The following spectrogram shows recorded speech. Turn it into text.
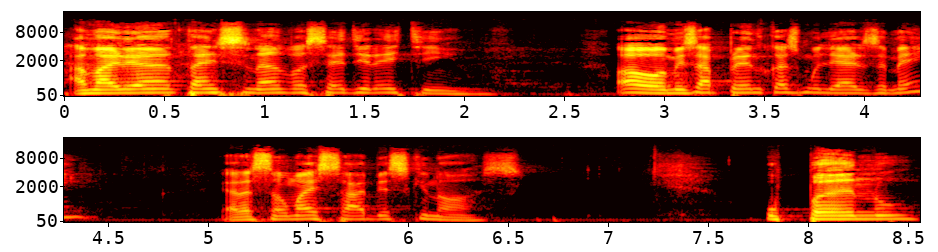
A Mariana está ensinando você direitinho. Ó, homens, aprendam com as mulheres, amém? Elas são mais sábias que nós. O pano,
